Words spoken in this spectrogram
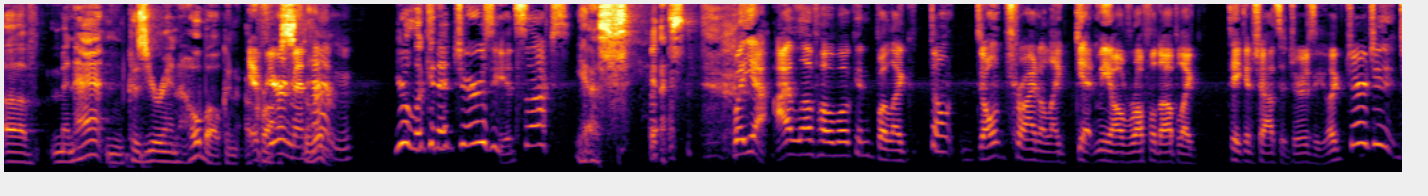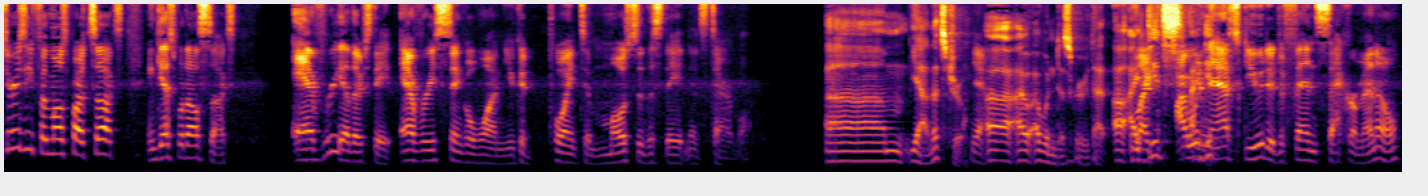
of Manhattan because you're in Hoboken. if you're in Manhattan, you're looking at Jersey. It sucks. Yes, yes. but yeah, I love Hoboken. But like, don't don't try to like get me all ruffled up like taking shots at Jersey. Like Jersey, Jersey for the most part sucks. And guess what else sucks? Every other state, every single one, you could point to most of the state and it's terrible. Um, yeah, that's true. Yeah, uh, I, I, wouldn't disagree with that. Uh, like, I did. I wouldn't I did, ask you to defend Sacramento.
